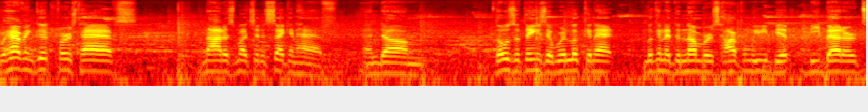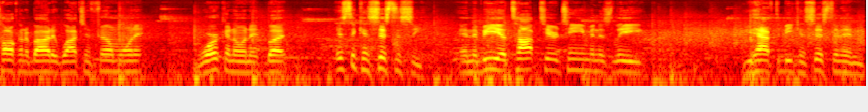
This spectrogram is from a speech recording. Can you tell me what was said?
we're having good first halves, not as much in the second half. And um, those are things that we're looking at, looking at the numbers. How can we be, be better? Talking about it, watching film on it, working on it. But it's the consistency. And to be a top tier team in this league, you have to be consistent. And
